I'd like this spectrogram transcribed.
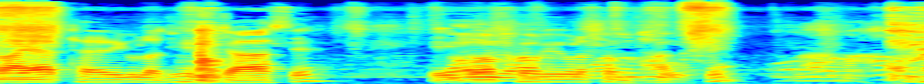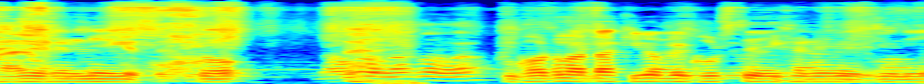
টায়ার টায়ার এগুলো যেখানে যা আছে। এই ফ্লক এগুলো সব ভাঙছে। ভাঙে এখানে নিয়ে গেছে। তো ঘটনাটা কীভাবে ঘটছে, এখানে যিনি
